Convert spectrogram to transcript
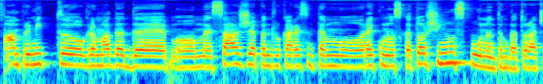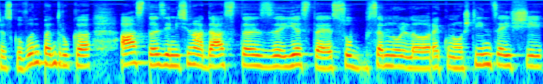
Am primit uh, o grămadă de uh, mesaje pentru care suntem uh, recunoscători și nu spun întâmplător acest cuvânt pentru că astăzi, emisiunea de astăzi este sub semnul recunoștinței și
